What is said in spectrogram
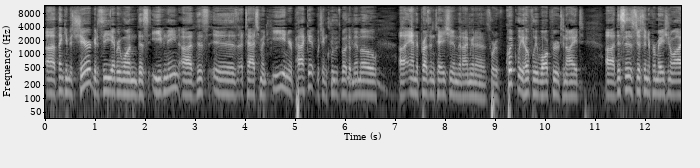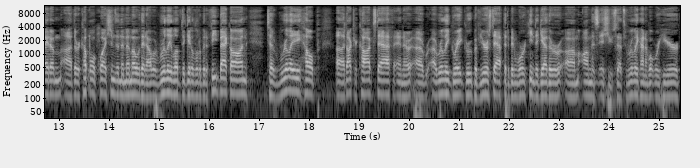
Uh, Thank you, Mr. Chair. Good to see everyone this evening. Uh, This is attachment E in your packet, which includes both a memo uh, and the presentation that I'm going to sort of quickly, hopefully, walk through tonight. Uh, This is just an informational item. Uh, There are a couple of questions in the memo that I would really love to get a little bit of feedback on to really help uh, DRCOG staff and a, a, a really great group of your staff that have been working together um, on this issue. So that's really kind of what we're here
